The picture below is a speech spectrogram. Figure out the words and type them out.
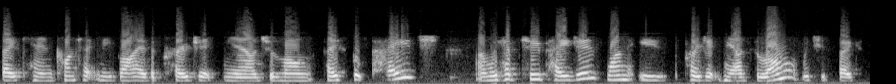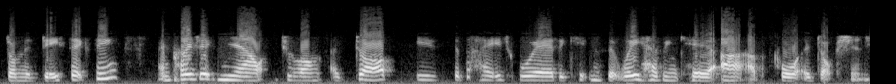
they can contact me via the Project Meow Geelong Facebook page. Um, we have two pages. One is Project Meow Geelong, which is focused on the desexing, and Project Meow Geelong Adopt is the page where the kittens that we have in care are up for adoption.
